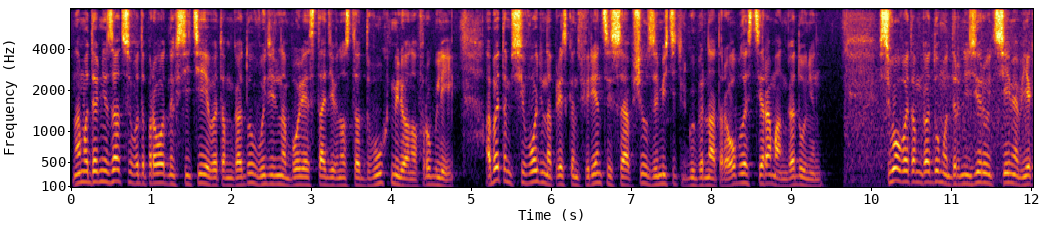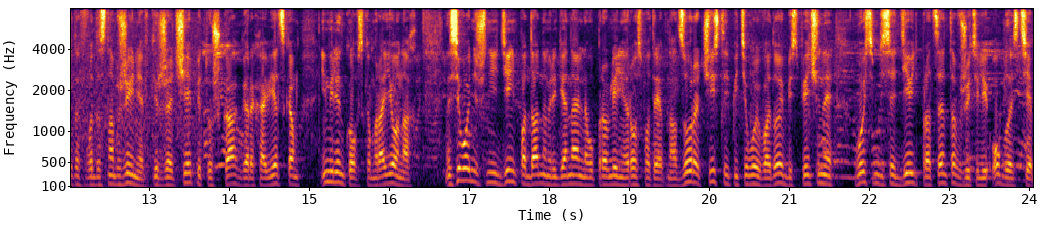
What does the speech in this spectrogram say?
На модернизацию водопроводных сетей в этом году выделено более 192 миллионов рублей. Об этом сегодня на пресс-конференции сообщил заместитель губернатора области Роман Гадунин. Всего в этом году модернизируют 7 объектов водоснабжения в Киржаче, Петушках, Гороховецком и Меленковском районах. На сегодняшний день, по данным регионального управления Роспотребнадзора, чистой питьевой водой обеспечены 89% жителей области.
